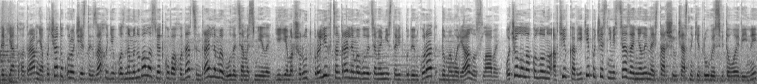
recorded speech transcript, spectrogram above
9 травня початок урочистих заходів ознаменувала святкова хода центральними вулицями Сміли. Її маршрут проліг центральними вулицями міста від будинку рад до меморіалу слави. Очолила колону автівка, в якій почесні місця зайняли найстарші учасники Другої світової війни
